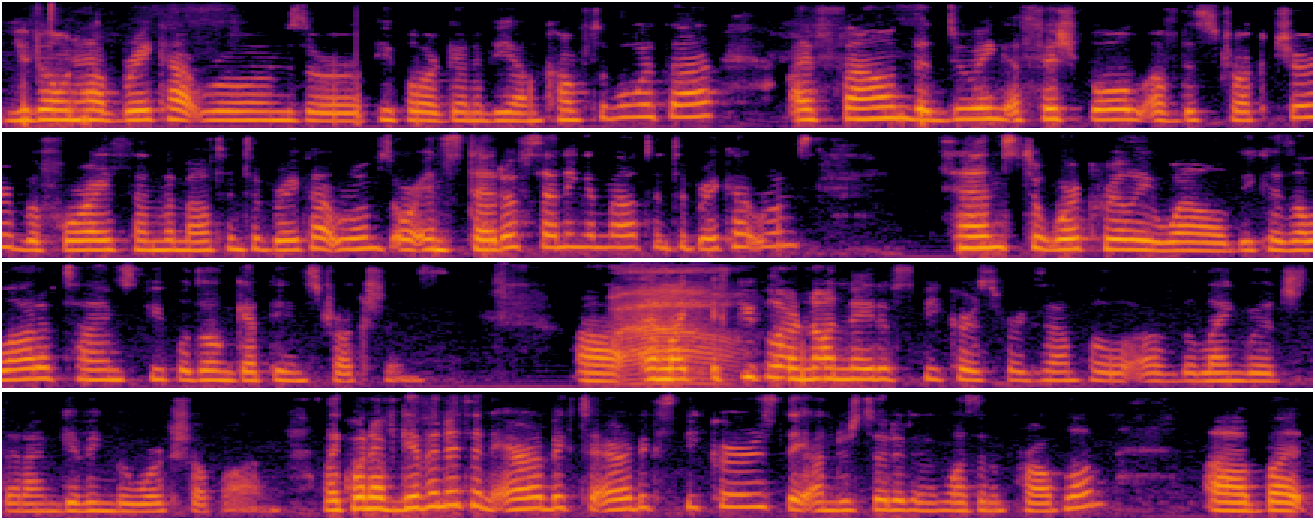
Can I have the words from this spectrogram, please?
you don't have breakout rooms or people are going to be uncomfortable with that. I found that doing a fishbowl of the structure before I send them out into breakout rooms or instead of sending them out into breakout rooms tends to work really well because a lot of times people don't get the instructions. Uh, wow. And like if people are non-native speakers, for example, of the language that I'm giving the workshop on, like when I've given it in Arabic to Arabic speakers, they understood it and it wasn't a problem. Uh, but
